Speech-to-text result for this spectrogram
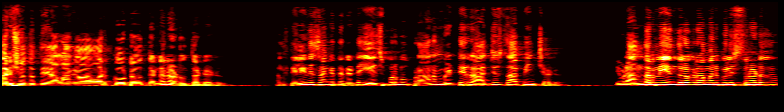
పరిశుద్ధత ఎలాగా వర్కౌట్ అవుతుందని అని అడుగుతాడు వాళ్ళకి తెలియని సంగతి ఏంటంటే యేసుప్రభు ప్రాణం పెట్టి రాజ్యం స్థాపించాడు. ఇప్పుడు అందరినీ ఎందులోకి రమ్మని పిలుస్తున్నాడు?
